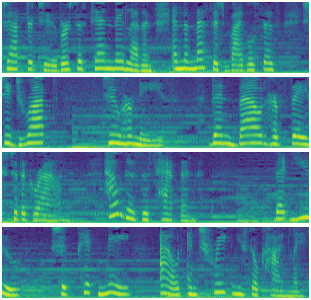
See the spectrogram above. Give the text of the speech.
chapter 2, verses 10 and 11, and the Message Bible says she dropped to her knees, then bowed her face to the ground. How does this happen? That you should pick me out and treat me so kindly,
